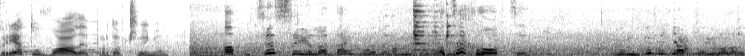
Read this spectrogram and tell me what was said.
врятували продавчиню. О, це сила, дай Боже нам. Оце хлопці. Вам дуже дякую.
